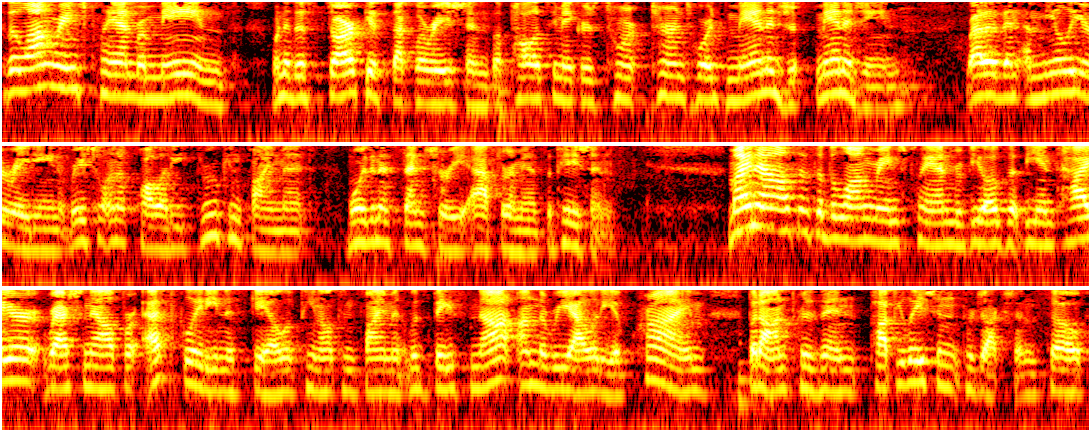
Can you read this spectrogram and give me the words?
For the long range plan remains one of the starkest declarations of policymakers tor- turn towards manage- managing rather than ameliorating racial inequality through confinement more than a century after emancipation. My analysis of the long range plan reveals that the entire rationale for escalating the scale of penal confinement was based not on the reality of crime, but on prison population projections. So,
